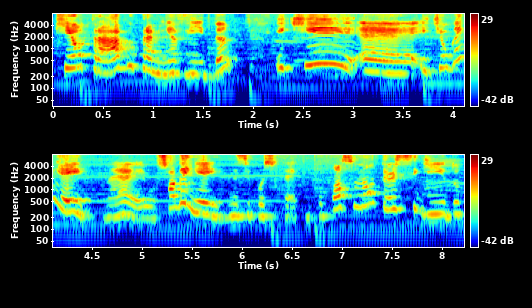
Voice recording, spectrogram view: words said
que eu trago para minha vida e que, é, e que eu ganhei, né? Eu só ganhei nesse curso técnico. Eu posso não ter seguido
